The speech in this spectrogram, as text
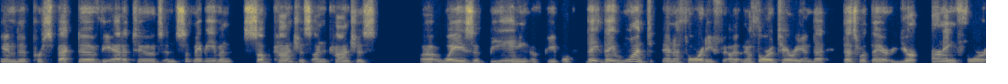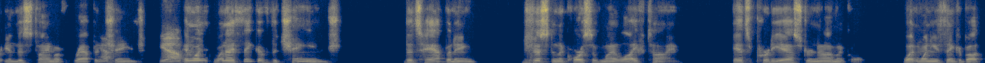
in the perspective, the attitudes, and some, maybe even subconscious, unconscious uh, ways of being of people. They they want an authority, uh, an authoritarian. That that's what they are yearning for in this time of rapid yeah. change. Yeah. And when when I think of the change that's happening just in the course of my lifetime, it's pretty astronomical. When when you think about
